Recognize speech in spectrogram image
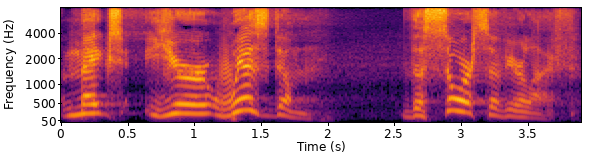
makes your wisdom the source of your life.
